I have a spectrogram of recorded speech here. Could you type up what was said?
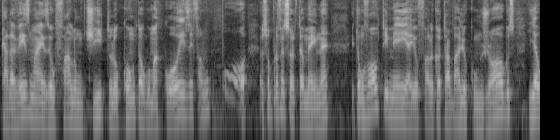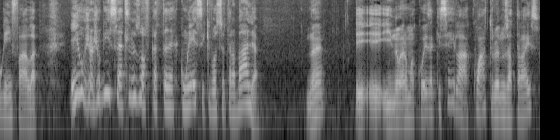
Cada vez mais eu falo um título, conto alguma coisa e falo, pô, eu sou professor também, né? Então volta e meia eu falo que eu trabalho com jogos e alguém fala, eu já joguei Settlers of Catan com esse que você trabalha, né? E, e, e não era uma coisa que, sei lá, quatro anos atrás,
